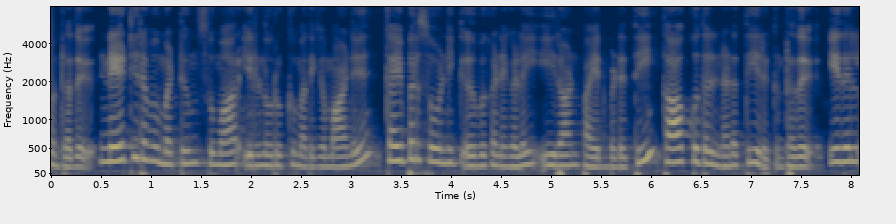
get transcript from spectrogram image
கொன்றது. நேற்றிரவு மட்டும் சுமார் இருநூறுக்கும் அதிகமான கைபர்சோனிக் ஏவுகணைகளை ஈரான் பயன்படுத்தி தாக்குதல் நடத்தி இருக்கின்றது இதில்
